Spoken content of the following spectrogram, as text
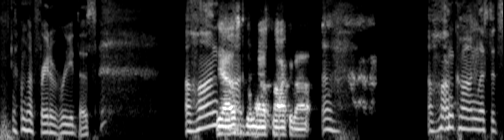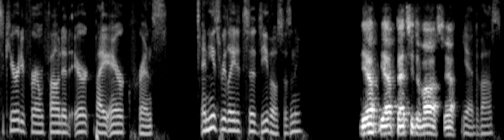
I'm afraid to read this. A Hong Yeah, this is the one I was talking about. A Hong Kong listed security firm founded Erik by Erik Prince, and he's related to DeVos, isn't he? Yep, yep. Betsy DeVos. Yeah. Yeah, DeVos.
